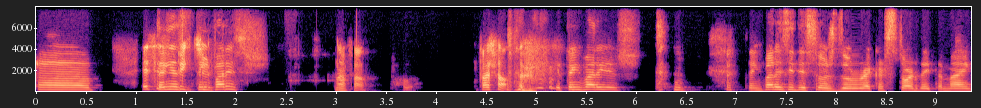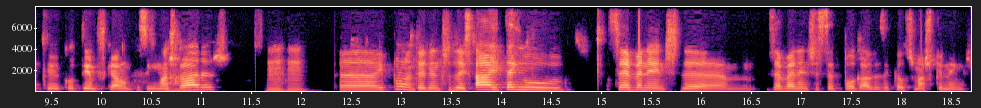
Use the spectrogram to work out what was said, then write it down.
Tenho, picture- tenho várias. Não, fala. Fala. Pode falar. Eu tenho várias. tenho várias edições do Record Store Day também, que com o tempo ficaram um pouquinho mais Ah. raras. Uhum. Ah, e pronto, é dentro disso. Ah, e tenho 7 inch de 7 inch de 7 polegadas, aqueles mais pequeninhos.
